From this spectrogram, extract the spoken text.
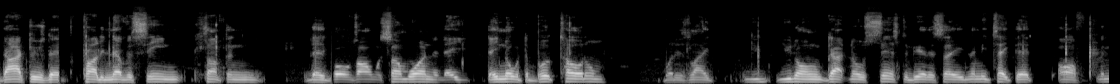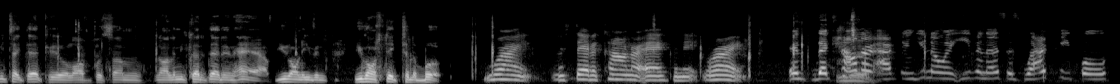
doctors that probably never seen something that goes on with someone and they they know what the book told them, but it's like you you don't got no sense to be able to say, let me take that off, let me take that pill off, put some no, let me cut that in half. You don't even you're gonna stick to the book. Right. Instead of counteracting it. Right. and the Yeah. counteracting, you know, and even us as black people,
